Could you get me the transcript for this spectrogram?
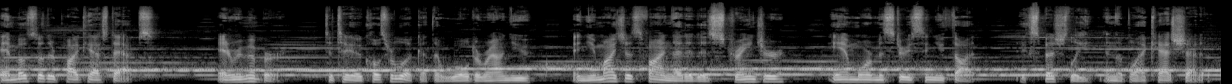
and most other podcast apps. And remember to take a closer look at the world around you, and you might just find that it is stranger and more mysterious than you thought, especially in the Black Cat Shadow.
